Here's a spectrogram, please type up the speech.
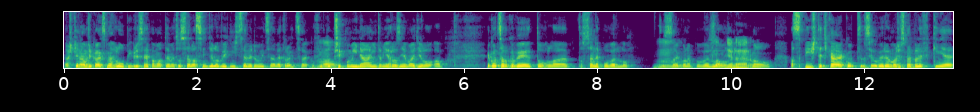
A ještě nám říkal, jak jsme hloupí, protože se nepamatujeme, co se vlastně dělo v jedničce, ve dvojce a ve trojce. Jako No. to připomínání, to mě hrozně vadilo a jako celkově tohle, to se nepovedlo. To se jako nepovedlo. za mě ne, no. A spíš teďka, jako jsem si uvědomil, že jsme byli v kině,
